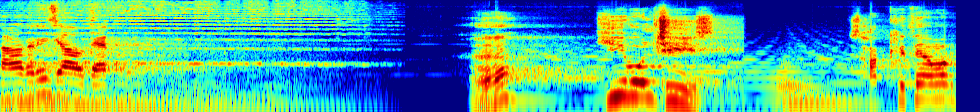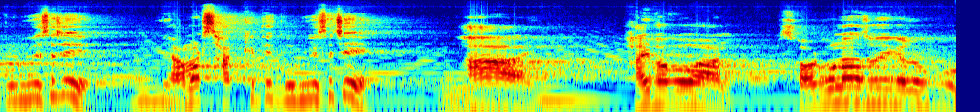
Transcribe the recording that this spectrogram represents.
তাড়াতাড়ি যাও দেখো। হ্যাঁ? কি বলছিস? শাক খেতে আমার গরু এসেছে? আমার শাক খেতে গরু এসেছে? হায় হায় ভগবান সর্বনাশ হয়ে গেল গো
